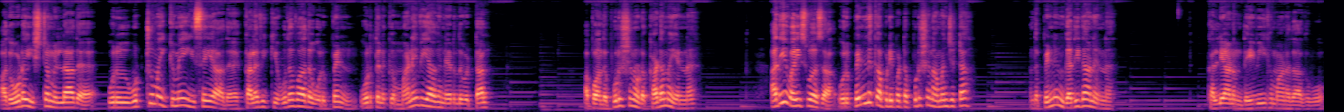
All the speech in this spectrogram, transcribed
அதோட இஷ்டம் இல்லாத ஒரு ஒற்றுமைக்குமே இசையாத கலவிக்கு உதவாத ஒரு பெண் ஒருத்தனுக்கு மனைவியாக நேர்ந்து விட்டால்? அப்போ அந்த புருஷனோட கடமை என்ன? அதே வயசுவாசா ஒரு பெண்ணுக்கு அப்படிப்பட்ட புருஷன் அமைஞ்சிட்டா? அந்த பெண்ணின் கதிதான் என்ன? கல்யாணம் தெய்வீகமானதாகவோ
